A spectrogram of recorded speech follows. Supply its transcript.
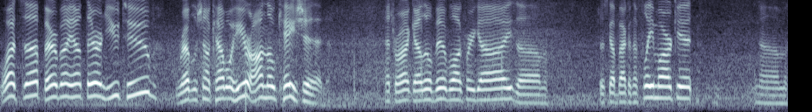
What's up, everybody out there on YouTube? Revolution Hell Cowboy here on location. That's right, got a little video blog for you guys. Um, just got back at the flea market. Um,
